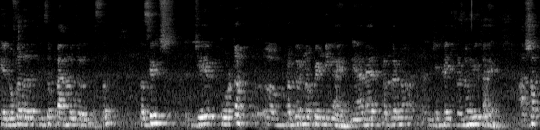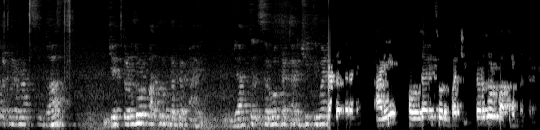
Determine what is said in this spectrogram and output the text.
हे लोक अदालतीचं पॅनल करत असतं. तसेच जे कोर्टात प्रकरणं पेंडिंग आहेत न्यायालयात प्रकरणं जे काही प्रलंबित आहेत अशा प्रकरणात सुद्धा जे तडजोड पात्र प्रकरण आहेत ज्यात सर्व प्रकारची दिवाळी प्रकरणे आणि फौजदारी स्वरूपाची तडजोड पात्र प्रकरणे.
